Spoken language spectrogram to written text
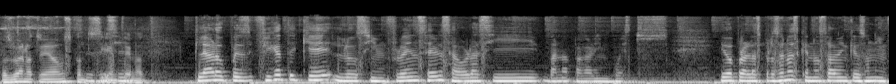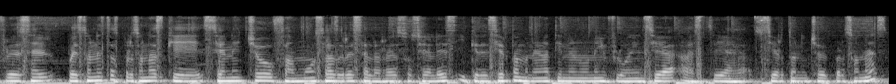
Pues bueno, terminamos con tu siguiente nota. Claro, pues fíjate que los influencers ahora sí van a pagar impuestos. Digo, para las personas que no saben qué es un influencer, pues son estas personas que se han hecho famosas gracias a las redes sociales y que de cierta manera tienen una influencia hacia cierto nicho de personas.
